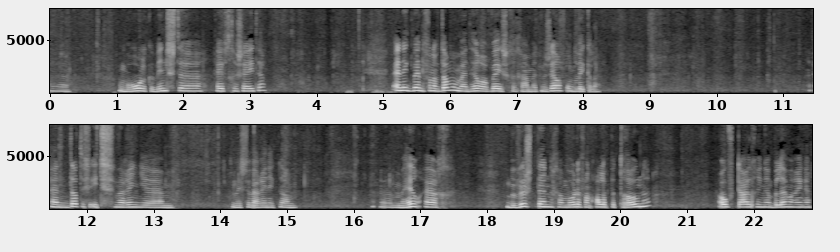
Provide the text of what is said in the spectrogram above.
uh, een behoorlijke winst uh, heeft gezeten. En ik ben vanaf dat moment heel erg bezig gegaan met mezelf ontwikkelen. En dat is iets waarin je, tenminste waarin ik dan um, heel erg bewust ben gaan worden van alle patronen, overtuigingen, belemmeringen,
